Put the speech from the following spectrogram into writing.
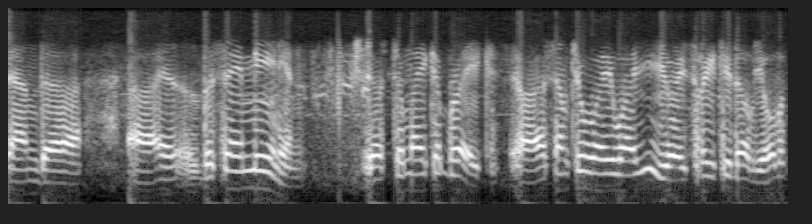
and uh, uh, the same meaning. Just to make a break. Uh, SM2AYE UA3TW over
